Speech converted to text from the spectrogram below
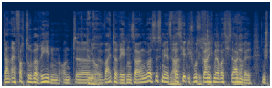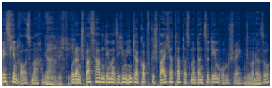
dann einfach drüber reden und äh, Genau. weiterreden und sagen, ja, es ist mir jetzt Ja, passiert, ich wusste richtig. gar nicht mehr, was ich sagen Ja. will. Ein Späßchen draus machen. Ja, richtig. Oder einen Spaß haben, den man sich im Hinterkopf gespeichert hat, dass man dann zu dem umschwenkt oder so.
